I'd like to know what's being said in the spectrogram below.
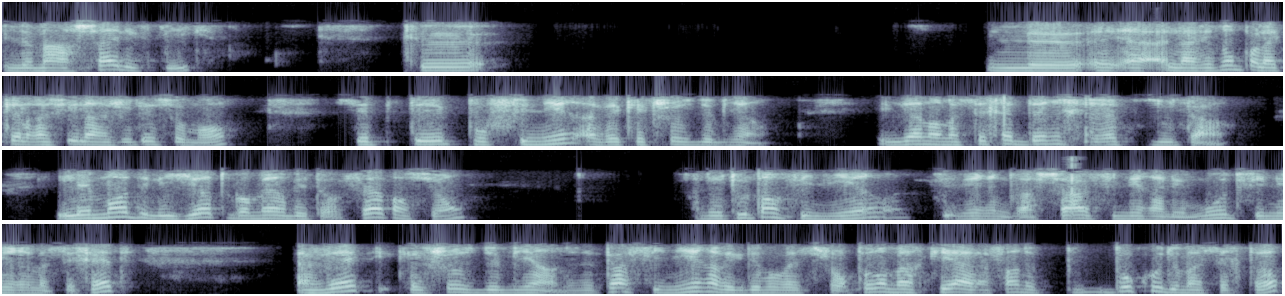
le marshal explique que euh, la raison pour laquelle Rachid a ajouté ce mot, c'était pour finir avec quelque chose de bien. Il y a dans la Sechet Derecheret Zuta, les mots de l'Ihiot Gomer Beto. Fais attention de tout le temps finir, finir une dracha, finir un limoud, finir une Masechet, avec quelque chose de bien, de ne pas finir avec des mauvaises choses. On peut remarquer à la fin de beaucoup de Masertot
